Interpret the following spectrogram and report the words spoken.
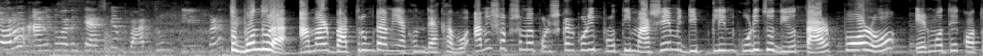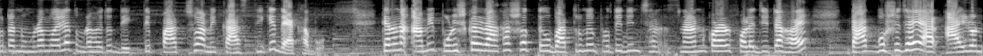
চলো, আমি তোমাদেরকে আজকে বাথরুম ক্লিন করা তো বন্ধুরা, আমার বাথরুমটা আমি এখন দেখাবো। আমি সবসময় পরিষ্কার করি, প্রতি মাসে আমি ডিপ ক্লিন করি যদিও, তারপরও এর মধ্যে কতটা নোংরা ময়লা তোমরা হয়তো দেখতে পাচ্ছ, আমি কাছ থেকে দেখাবো। কেননা আমি পরিষ্কার রাখা সত্ত্বেও বাথরুমে প্রতিদিন স্নান করার ফলে যেটা হয়, দাগ বসে যায় আর আয়রন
